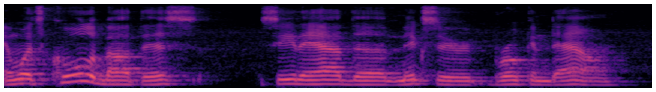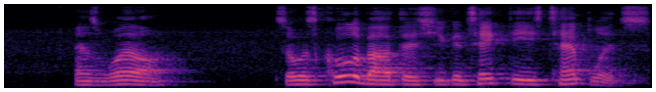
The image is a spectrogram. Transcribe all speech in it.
And what's cool about this, see they have the mixer broken down as well. So what's cool about this, you can take these templates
